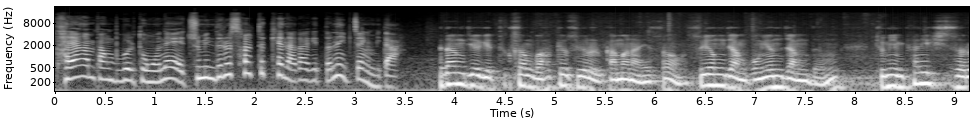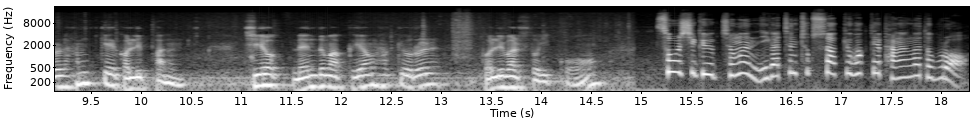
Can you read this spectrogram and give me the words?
다양한 방법을 동원해 주민들을 설득해 나가겠다는 입장입니다. 해당 지역의 특성과 학교 수요를 감안하여서 수영장, 공연장 등 주민 편익 시설을 함께 건립하는 지역 랜드마크형 학교를 건립할 수도 있고 서울시 교육청은 이 같은 특수학교 확대 방안과 더불어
